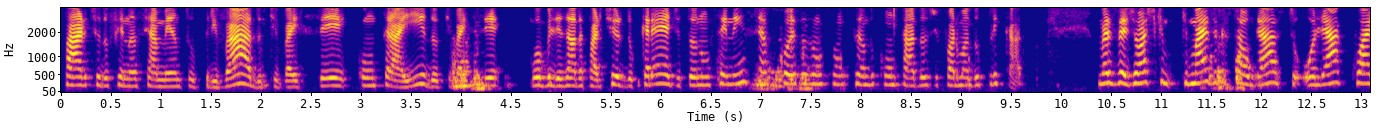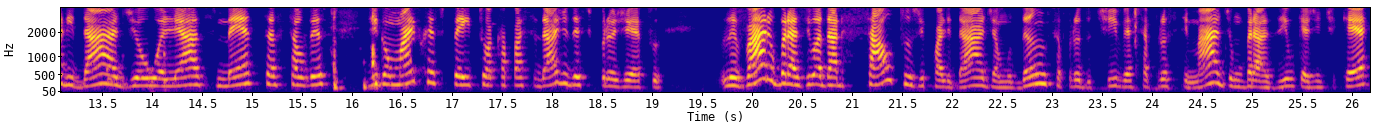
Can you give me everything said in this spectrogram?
parte do financiamento privado que vai ser contraído, que vai ser mobilizado a partir do crédito, eu não sei nem se as coisas não estão sendo contadas de forma duplicada. Mas veja, eu acho que, que, mais do que só o gasto, olhar a qualidade ou olhar as metas, talvez digam mais respeito à capacidade desse projeto levar o Brasil a dar saltos de qualidade, a mudança produtiva, a se aproximar de um Brasil que a gente quer,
